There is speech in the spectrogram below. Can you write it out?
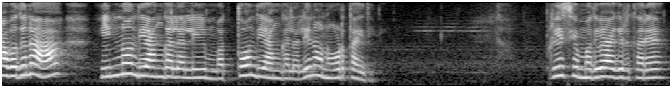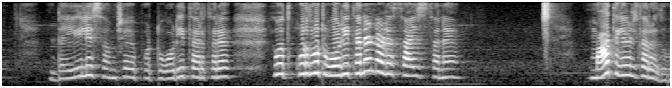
ನಾವು ಅದನ್ನು ಇನ್ನೊಂದು ಆ್ಯಂಗಲಲ್ಲಿ ಮತ್ತೊಂದು ಆ್ಯಂಗಲಲ್ಲಿ ನಾವು ನೋಡ್ತಾ ಇದ್ದೀವಿ ಪ್ರೀತಿ ಮದುವೆ ಆಗಿರ್ತಾರೆ ಡೈಲಿ ಸಂಶಯ ಪಟ್ಟು ಹೊಡಿತಾ ಇರ್ತಾರೆ. ಇವತ್ತು ಕುಡಿದ್ಬಿಟ್ಟು ಹೊಡಿತಾನೆ, ನಾಳೆ ಸಾಯಿಸ್ತಾನೆ. ಮಾತು ಹೇಳ್ತಾ ಇರೋದು.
